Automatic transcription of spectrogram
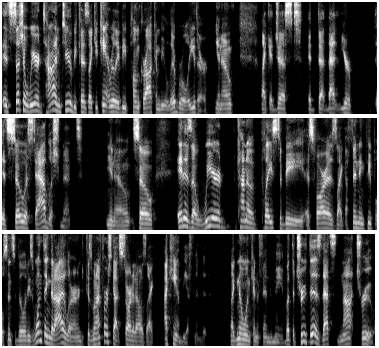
it's such a weird time too because like you can't really be punk rock and be liberal either. You know, like it just it that that you're it's so establishment you know? So it is a weird kind of place to be as far as like offending people's sensibilities. One thing that i learned because when i first got started i was like i can't be offended. Like no one can offend me. But the truth is that's not true.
